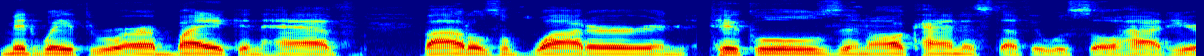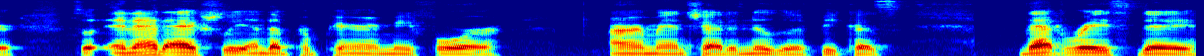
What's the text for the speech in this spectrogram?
midway through our bike and have bottles of water and pickles and all kind of stuff. It was so hot here. So, and that actually ended up preparing me for Ironman Chattanooga because that race day,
